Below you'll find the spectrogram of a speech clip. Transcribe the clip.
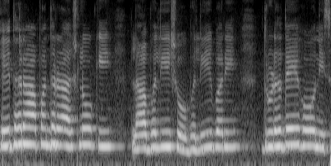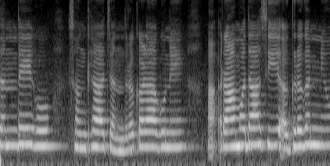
हे धरा पंधरा श्लोकी लाभली शोभली बरी. दृढदेहो निसंदेहो संख्या चंद्रकळा गुणे रामदासी अग्रगण्यो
